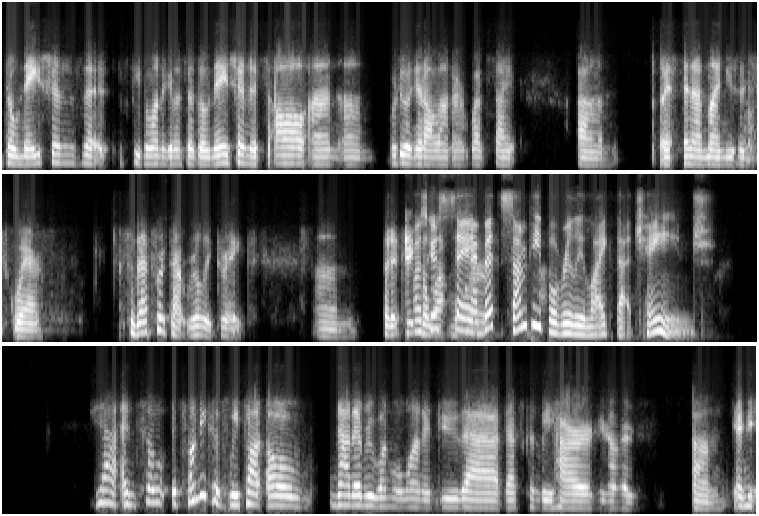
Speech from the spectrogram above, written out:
donations that if people want to give us a donation, it's all on. Um, we're doing it all on our website um, and online using Square. So that's worked out really great. Um, but it takes a lot I was going to say, I bet some people really like that change. Yeah, and so it's funny because we thought, oh, not everyone will want to do that. That's going to be hard. You know, there's, um, and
